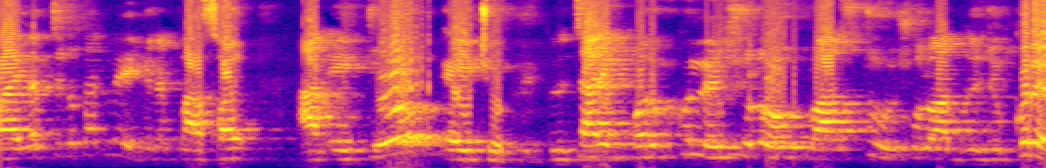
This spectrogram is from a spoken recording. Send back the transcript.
মাইনাস চিহ্ন থাকলে এখানে প্লাস হয়, আর এই টু এই টু চারে বর্গ করলে ষোলো প্লাস টু ষোলো আর দুই যোগ করে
